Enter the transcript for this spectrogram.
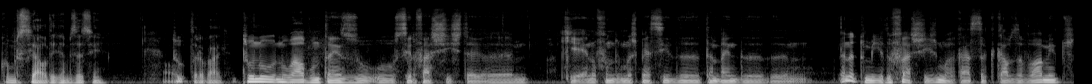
comercial, digamos assim, Tu- trabalho. Tu no, no álbum tens o, o Ser Fascista, que é no fundo uma espécie de também de, de anatomia do fascismo, a raça que causa vómitos,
